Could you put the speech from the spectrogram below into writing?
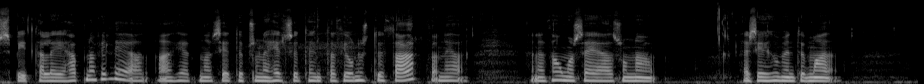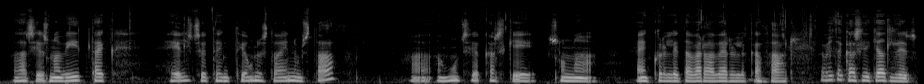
spítala í Hafnafili að, að hérna setja upp svona helsutengta þjónustu þar. Þannig að, þannig þá má segja að svona þessi hugmyndum að að það sé svona vítæk heilsutengt þjónustu á einum stað að, að hún sé kannski svona einhverju lit að verða veruleika þar. Það veit kannski ekki allir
